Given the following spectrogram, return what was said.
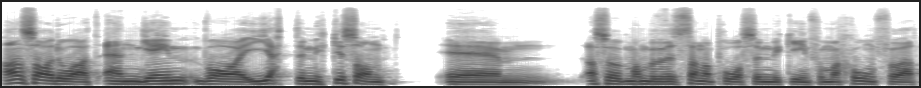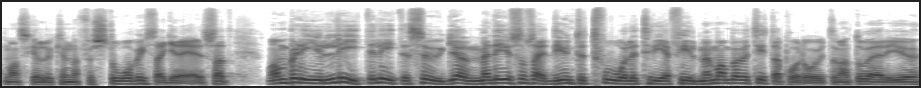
Han sa då att Endgame var jättemycket sånt, eh, alltså man behöver samla på sig mycket information för att man skulle kunna förstå vissa grejer. Så att man blir ju lite, lite sugen. Men det är ju som sagt, det är ju inte två eller tre filmer man behöver titta på då, utan att då är det ju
